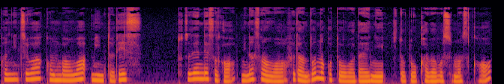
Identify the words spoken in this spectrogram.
こんにちは、こんばんは、ミントです。突然ですが、皆さんは普段どんなことを話題に人と会話をしますか？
